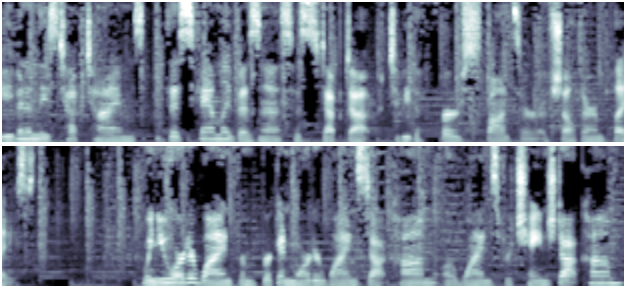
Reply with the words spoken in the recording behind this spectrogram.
Even in these tough times, this family business has stepped up to be the first sponsor of Shelter in Place. When you order wine from brickandmortarwines.com or winesforchange.com,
